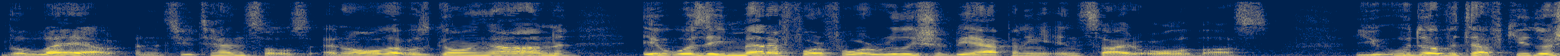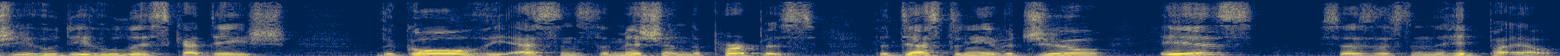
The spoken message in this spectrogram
the layout and its utensils and all that was going on, it was a metaphor for what really should be happening inside all of us. Yehudi. The goal, the essence, the mission, the purpose, the destiny of a Jew is, he says this in the Hitpael,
